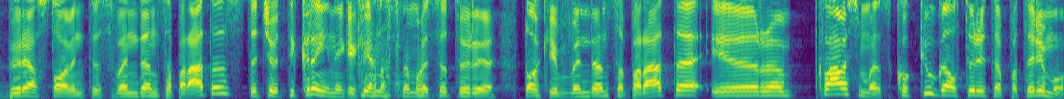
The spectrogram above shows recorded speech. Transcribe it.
biure stovintis vandens aparatas, tačiau tikrai ne kiekvienas namuose turi tokį vandens aparatą. Ir klausimas, kokiu gal turite patarimų?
